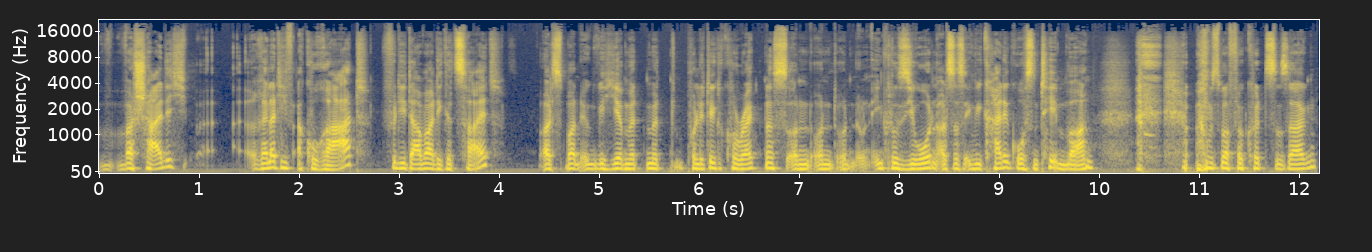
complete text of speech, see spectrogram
wahrscheinlich relativ akkurat für die damalige Zeit, als man irgendwie hier mit, mit Political Correctness und, und, und, und Inklusion, als das irgendwie keine großen Themen waren, um es mal verkürzt zu sagen.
